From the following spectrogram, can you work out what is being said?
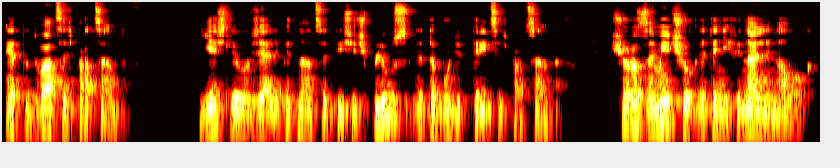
это 20%. Если вы взяли 15 тысяч плюс, это будет 30%. Еще раз замечу, это не финальный налог.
